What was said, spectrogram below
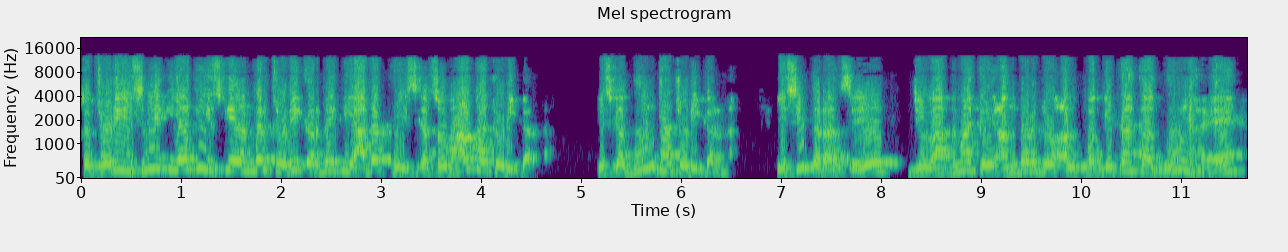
तो चोरी इसलिए किया कि इसके अंदर चोरी करने की आदत थी, इसका स्वभाव था चोरी करना, इसका गुण था चोरी करना। इसी तरह से जीवात्मा के अंदर जो अल्पज्ञता का गुण है,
